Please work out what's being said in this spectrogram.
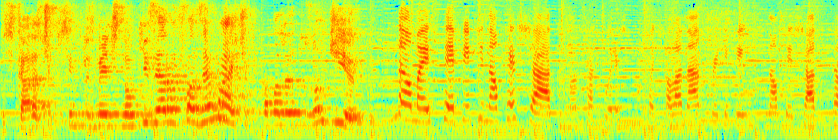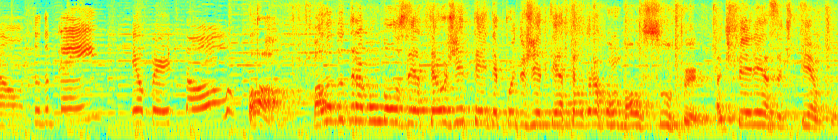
Os caras, tipo, simplesmente não quiseram fazer mais, tipo, Cavaleiro do Zodíaco. Não, mas teve final fechado no Sakura. Pode falar nada porque teve um final fechado. Então, tudo bem. Eu pertou. Ó, fala do Dragon Ball Z até o GT, depois do GT até o Dragon Ball Super. A diferença de tempo.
